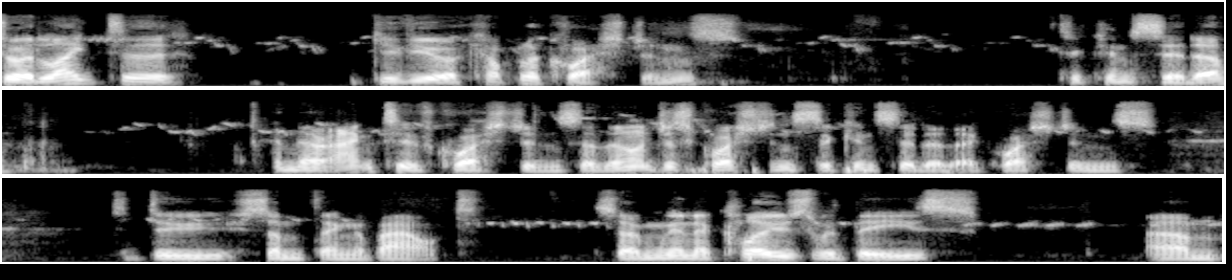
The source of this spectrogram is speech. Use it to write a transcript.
So I'd like to give you a couple of questions to consider. And they're active questions, so they're not just questions to consider, they're questions to do something about. So I'm going to close with these um,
